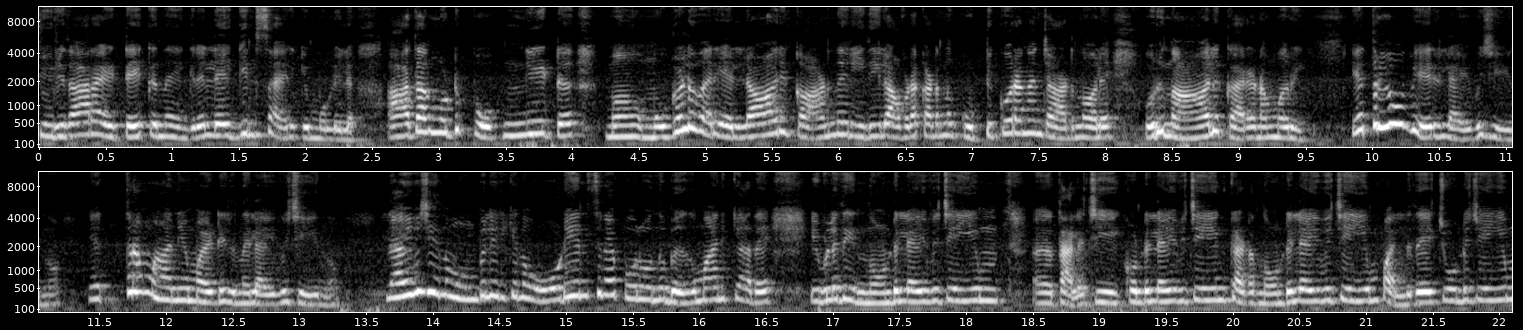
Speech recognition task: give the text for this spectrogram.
ചുരിദാറായിട്ടേക്കുന്നതെങ്കിൽ ലെഗിൻസ് ആയിരിക്കും ഉള്ളിൽ അതങ്ങോട്ട് പൊങ്ങിയിട്ട് മുകൾ വരെ എല്ലാവരും കാണുന്ന രീതിയിൽ അവിടെ കടന്ന് കുട്ടിക്കുരങ്ങൻ ചാടുന്ന പോലെ ഒരു നാല് കരണം മറി. എത്രയോ പേര് ലൈവ് ചെയ്യുന്നു. എത്ര മാന്യമായിട്ടിരുന്ന് ലൈവ് ചെയ്യുന്നു. ലൈവ് ചെയ്യുന്ന മുമ്പിലിരിക്കുന്ന ഓഡിയൻസിനെ പോലും ഒന്ന് ബഹുമാനിക്കാതെ ഇവളിത് ഇന്നുകൊണ്ട് ലൈവ് ചെയ്യും തല ചീക്കൊണ്ട് ലൈവ് ചെയ്യും കിടന്നുകൊണ്ട് ലൈവ് ചെയ്യും പല്ല് തേച്ചുകൊണ്ട് ചെയ്യും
